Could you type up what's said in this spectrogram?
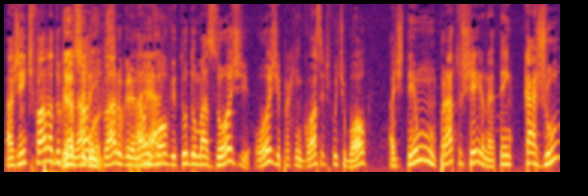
A gente fala do Grenal, e claro, o Grenal ah, é? envolve tudo, mas hoje, hoje, para quem gosta de futebol, a gente tem um prato cheio, né? Tem Caju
